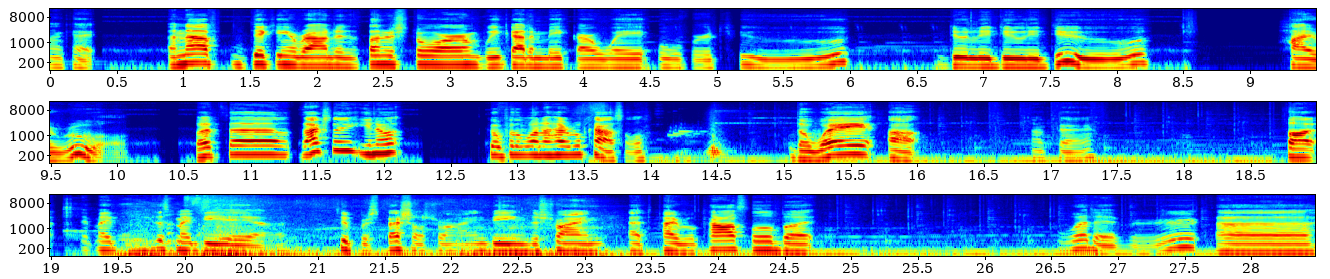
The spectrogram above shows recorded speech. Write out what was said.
Okay, enough dicking around in the thunderstorm. We gotta make our way over to doodly doodly doo Hyrule. Let's uh actually, you know what? Go for the one at Hyrule Castle. The way up. Okay. Thought it might this might be a uh, super special shrine, being the shrine at Hyrule Castle, but whatever. Uh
